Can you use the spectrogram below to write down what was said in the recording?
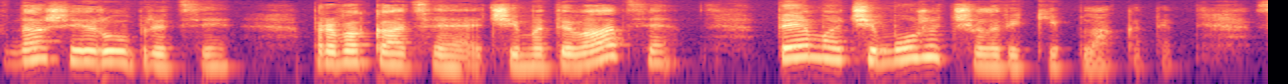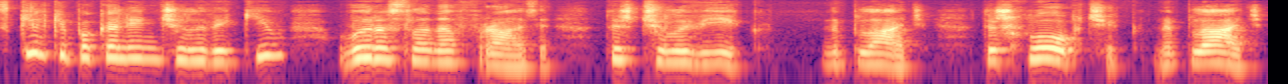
В нашій рубриці Провокація чи мотивація тема Чи можуть чоловіки плакати? Скільки поколінь чоловіків виросло на фразі Ти ж чоловік, не плач, ти ж хлопчик, не плач.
